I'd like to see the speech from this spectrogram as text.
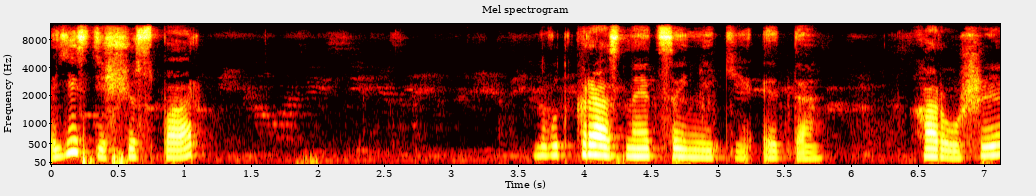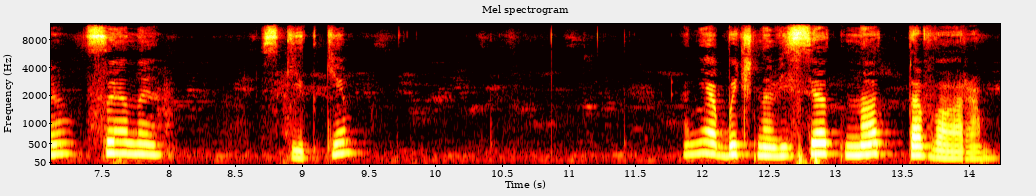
Есть еще Спар. Ну вот красные ценники – это хорошие цены, скидки. Они обычно висят над товаром.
